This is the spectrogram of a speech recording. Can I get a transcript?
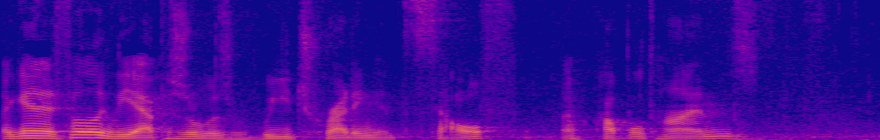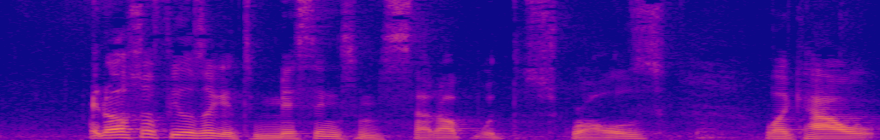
again it felt like the episode was retreading itself a couple times. It also feels like it's missing some setup with the Skrulls, like how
